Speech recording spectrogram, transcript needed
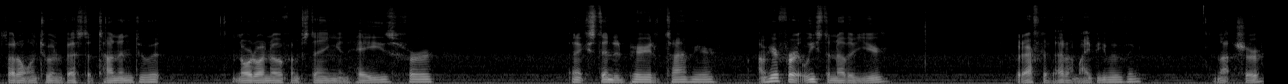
So I don't want to invest a ton into it. Nor do I know if I'm staying in Hays for an extended period of time here. I'm here for at least another year. But after that, I might be moving. Not sure.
